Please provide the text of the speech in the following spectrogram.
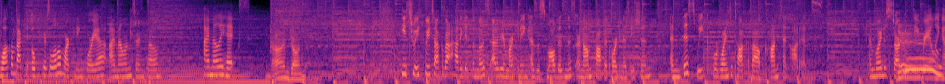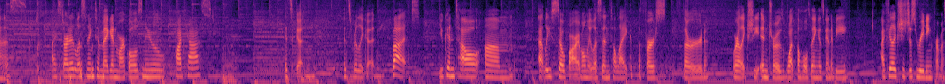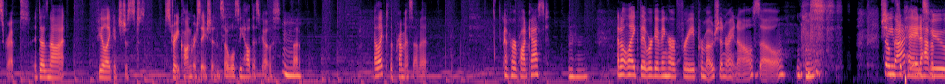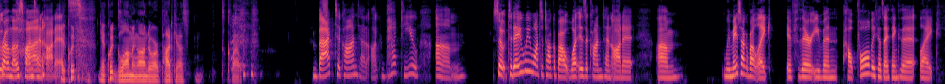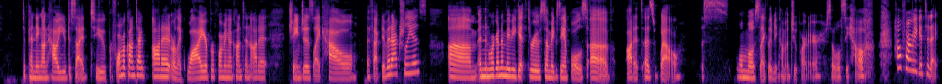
Welcome back to Oh, Here's a Little Marketing for You. I'm Ellen Cernko. I'm Elli Hicks. And I'm John Young. Each week, we talk about how to get the most out of your marketing as a small business or nonprofit organization. And this week, we're going to talk about content audits. I'm going to start with derailing us. I started listening to Meghan Markle's new podcast. It's good. It's really good. But you can tell, um, at least so far, I've only listened to like the first third where like she intros what the whole thing is going to be. I feel like she's just reading from a script. It does not feel like it's just straight conversation. So we'll see how this goes. Mhm. But I liked the premise of it. Of her podcast. Mm-hmm. I don't like that we're giving her free promotion right now, so she needs to pay to have a promo spot. content audits. Yeah, quit. Yeah, quit glomming onto our podcast clout. back to content on back to you um so today we want to talk about what is a content audit um we may talk about like if they're even helpful because i think that like depending on how you decide to perform a content audit or like why you're performing a content audit changes like how effective it actually is um and then we're going to maybe get through some examples of audits as well this will most likely become a two-parter so we'll see how how far we get today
